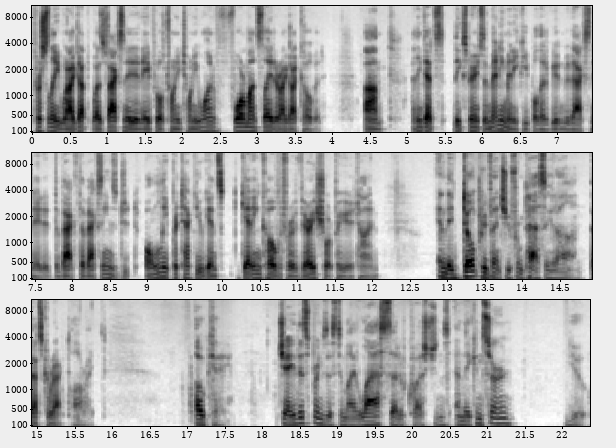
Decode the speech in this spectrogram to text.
personally, when I got was vaccinated in April of 2021, four months later, I got COVID. Um, I think that's the experience of many, many people that have been vaccinated. The, vac- the vaccines only protect you against getting COVID for a very short period of time. And they don't prevent you from passing it on. That's correct. All right. Okay. Jay, this brings us to my last set of questions, and they concern you.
